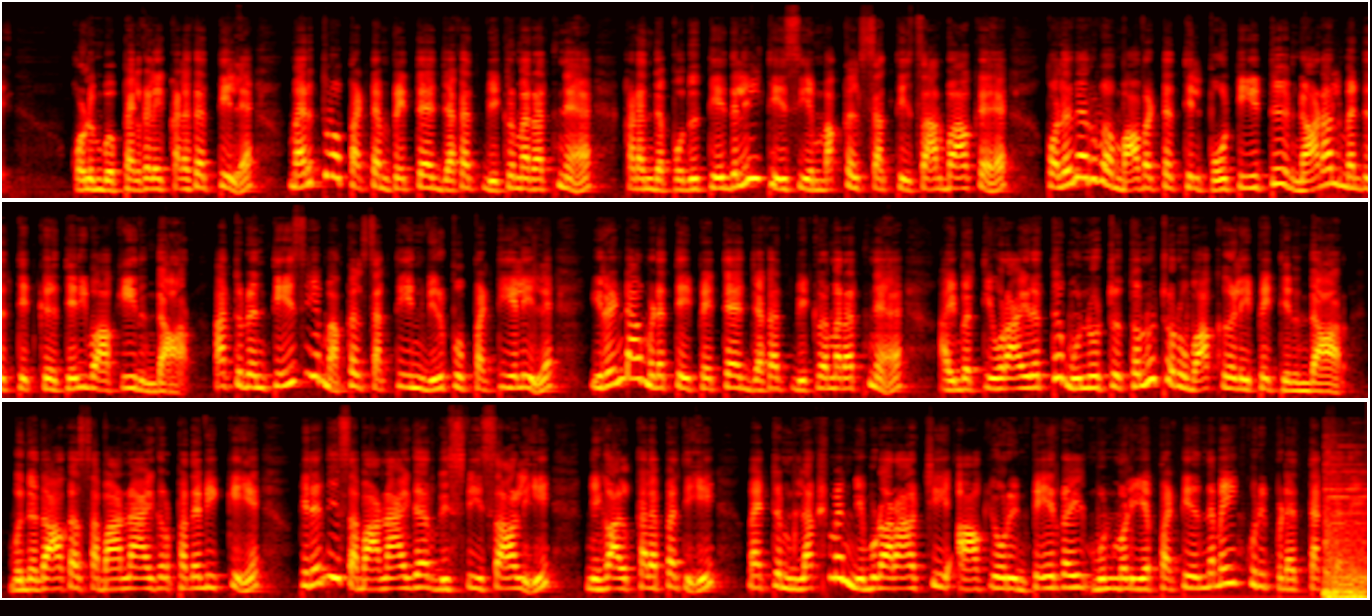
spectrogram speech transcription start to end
கொழும்பு பல்கலைக்கழகத்தில் மருத்துவ பட்டம் பெற்ற ஜகத் விக்ரமரத்ன கடந்த பொதுத் தேர்தலில் தேசிய மக்கள் சக்தி சார்பாக பொலனறுவ மாவட்டத்தில் போட்டியிட்டு நாடாளுமன்றத்திற்கு தெரிவாகியிருந்தார். அத்துடன் தேசிய மக்கள் சக்தியின் விருப்பு பட்டியலில் இரண்டாம் இடத்தை பெற்ற ஜகத் விக்ரமரத்ன ஐம்பத்தி ஓராயிரத்து முன்னூற்று தொன்னூற்றொரு வாக்குகளை பெற்றிருந்தார். முன்னதாக சபாநாயகர் பதவிக்கு பிரதி சபாநாயகர் ரிஸ்வி சாலி நிகால் கலபதி மற்றும் லக்ஷ்மண் நிபுணராட்சி ஆகியோரின் பெயர்கள் முன்மொழியப்பட்டிருந்தமை குறிப்பிடத்தக்கது.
